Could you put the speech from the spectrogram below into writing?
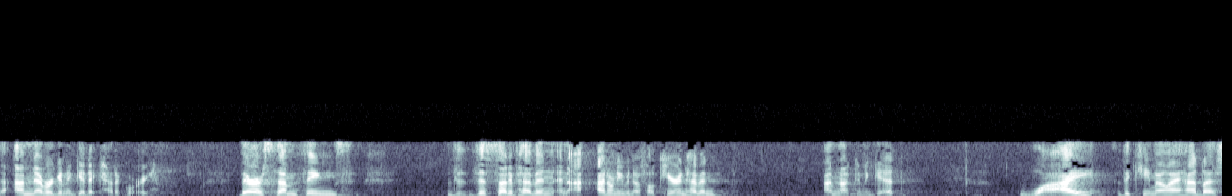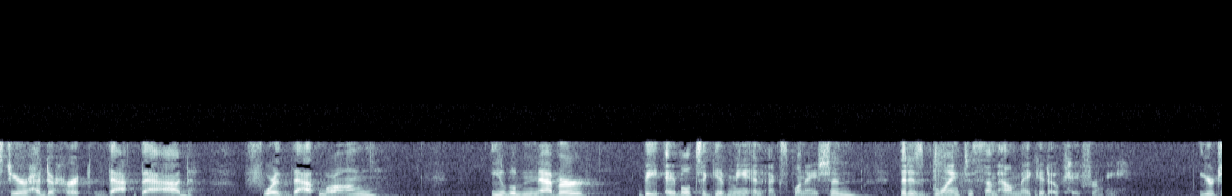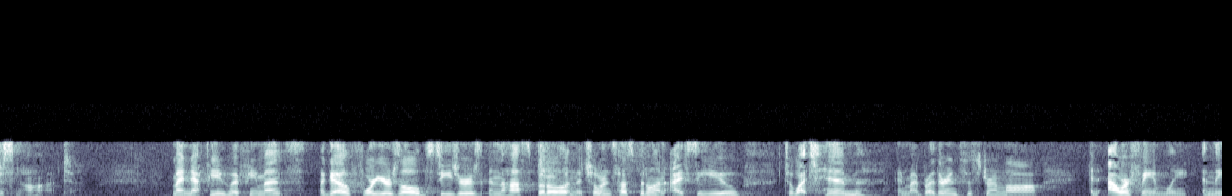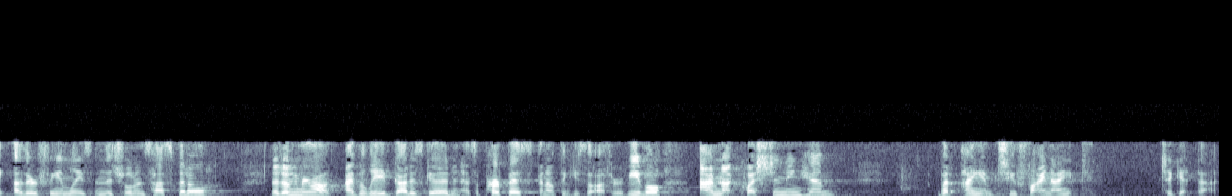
that I'm never going to get it category. There are some things th- this side of heaven, and I, I don't even know if I'll care in heaven, I'm not going to get. Why the chemo I had last year had to hurt that bad for that long, you will never be able to give me an explanation that is going to somehow make it okay for me you're just not. My nephew, a few months ago, four years old, seizures in the hospital, in the children's hospital, in ICU, to watch him and my brother and sister in law and our family and the other families in the children's hospital. Now, don't get me wrong, I believe God is good and has a purpose. I don't think He's the author of evil. I'm not questioning Him, but I am too finite to get that.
